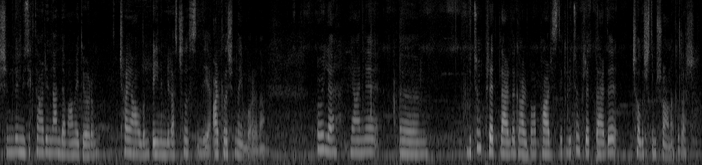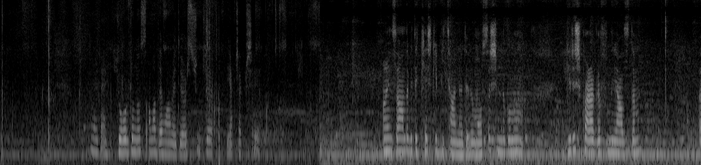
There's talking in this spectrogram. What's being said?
Şimdi müzik tarihinden devam ediyorum. Çay aldım beynim biraz çalışsın diye. Arkadaşımlayım bu arada. Öyle yani bütün pretlerde galiba Paris'teki bütün pretlerde çalıştım şu ana kadar. Öyle yorgunuz ama devam ediyoruz çünkü yapacak bir şey yok. Aynı zamanda bir de keşke bir tane ödevim olsa. Şimdi bunun giriş paragrafını yazdım. Ee,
